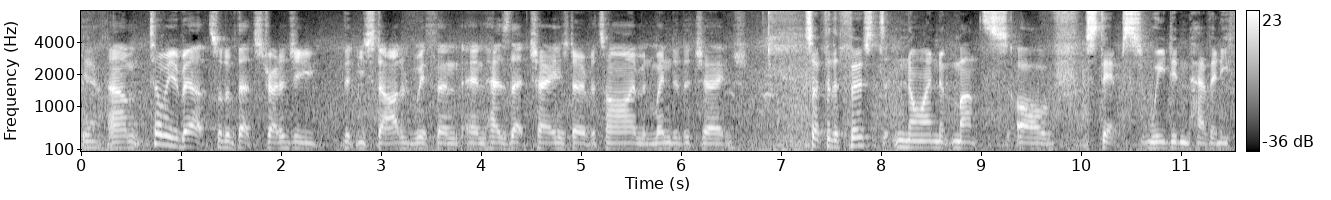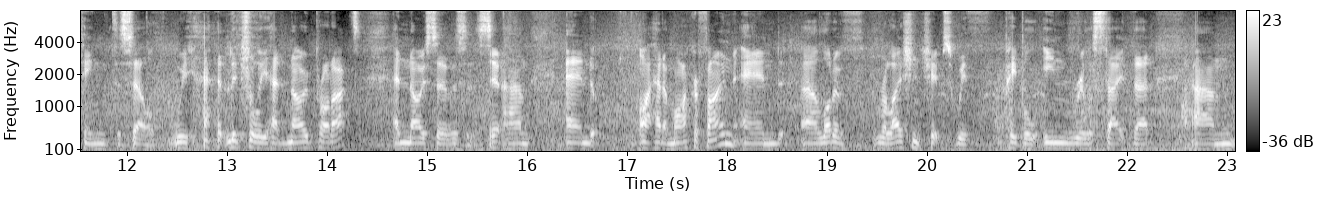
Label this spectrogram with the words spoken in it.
Yeah. Um, tell me about sort of that strategy that you started with, and, and has that changed over time, and when did it change? So for the first nine months of Stepps, we didn't have anything to sell. We had, literally had no product and no services. Yep. Um, and I had a microphone and a lot of relationships with people in real estate that um,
